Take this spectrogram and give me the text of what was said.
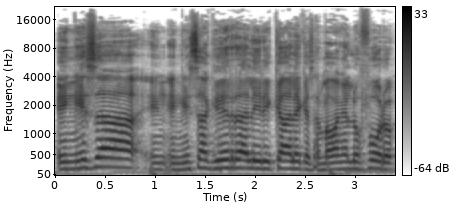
en esa, en, en esa guerra liricales que se armaban en los foros,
